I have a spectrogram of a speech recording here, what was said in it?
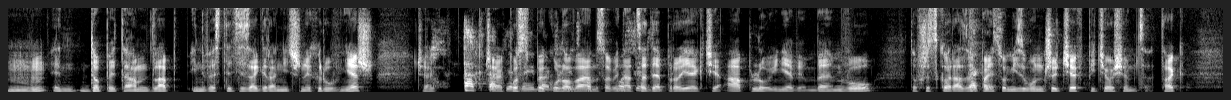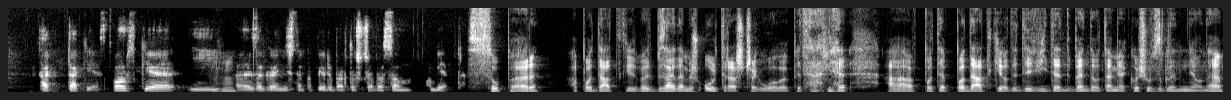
Mm -hmm. Dopytam, dla inwestycji zagranicznych również? Czy jak, tak, czy tak, jak pospekulowałem sobie na CD Projekcie, Apple i nie wiem, BMW, to wszystko razem tak Państwo jest. mi złączycie w picie 8C, tak? Tak, tak jest. Polskie i mhm. E, zagraniczne papiery wartościowe są objęte. Super. A podatki, zadam już ultra szczegółowe pytanie, a te podatki od dywidend będą tam jakoś uwzględnione?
